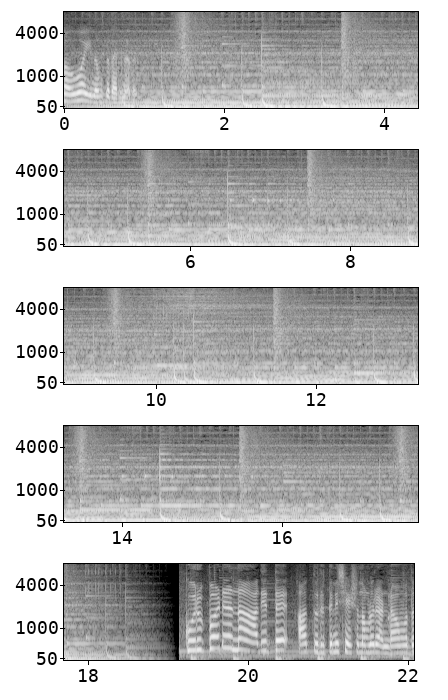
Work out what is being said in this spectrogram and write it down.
കൗവായി നമുക്ക് തരുന്നത്. ആദ്യത്തെ ആ തുരുത്തിന് ശേഷം നമ്മൾ രണ്ടാമത്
